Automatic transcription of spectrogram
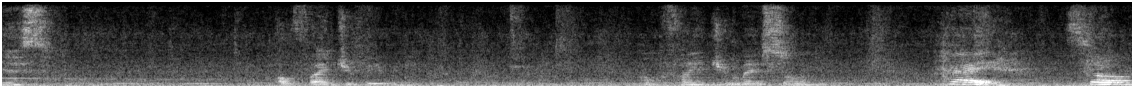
Yes. I'll find you, baby. I'll find you, my son. Hey, so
